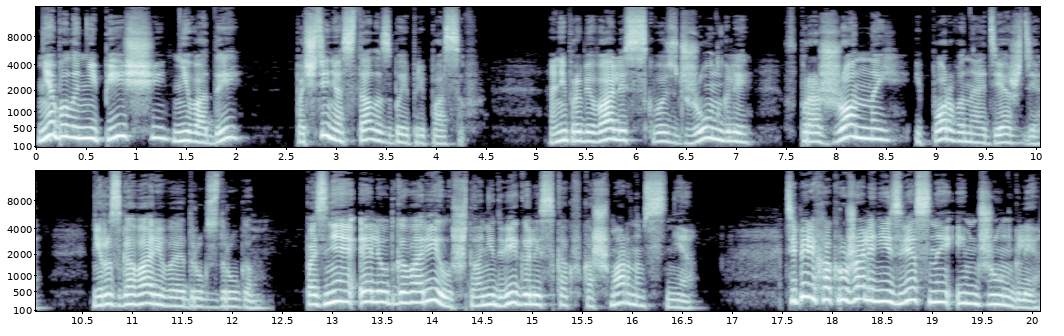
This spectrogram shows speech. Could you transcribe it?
не было ни пищи, ни воды, почти не осталось боеприпасов. Они пробивались сквозь джунгли в прожженной и порванной одежде, не разговаривая друг с другом. Позднее Элиот говорил, что они двигались, как в кошмарном сне. Теперь их окружали неизвестные им джунгли,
